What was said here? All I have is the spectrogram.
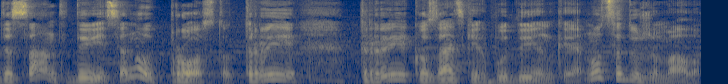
десант. Дивіться, ну просто три, три козацьких будинки. Ну це дуже мало.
